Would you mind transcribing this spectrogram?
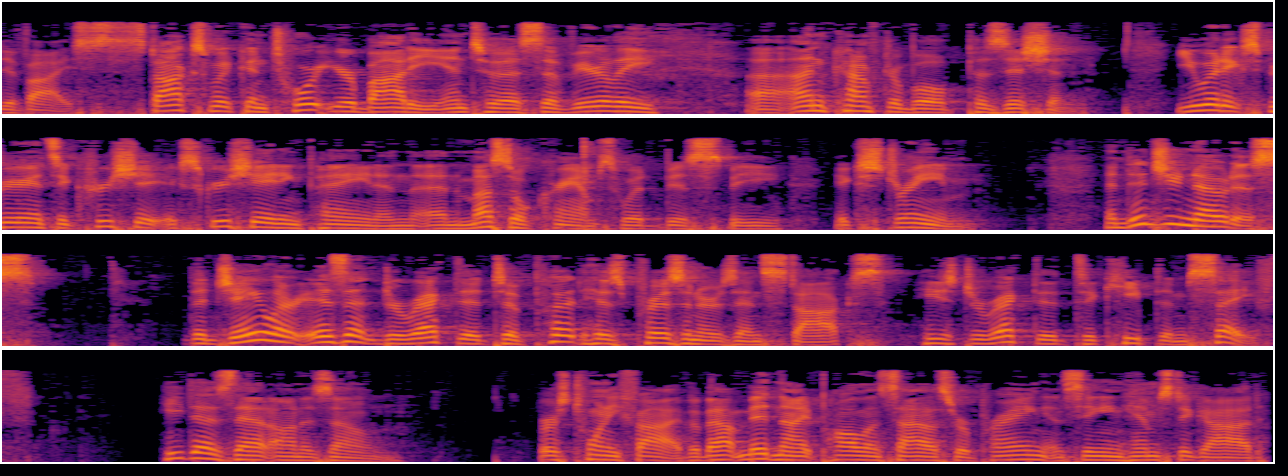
device. Stocks would contort your body into a severely uh, uncomfortable position. You would experience excruciating pain, and, and muscle cramps would be extreme. And did you notice the jailer isn't directed to put his prisoners in stocks, he's directed to keep them safe. He does that on his own. Verse 25 About midnight, Paul and Silas were praying and singing hymns to God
